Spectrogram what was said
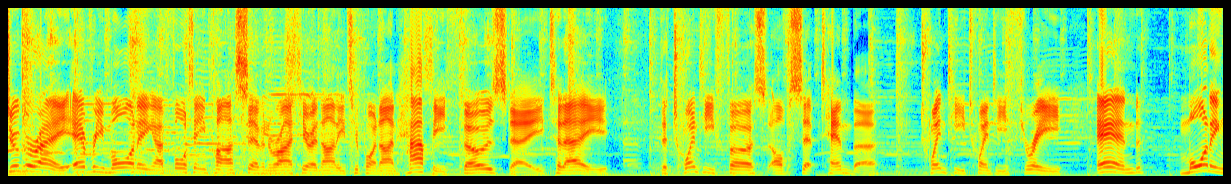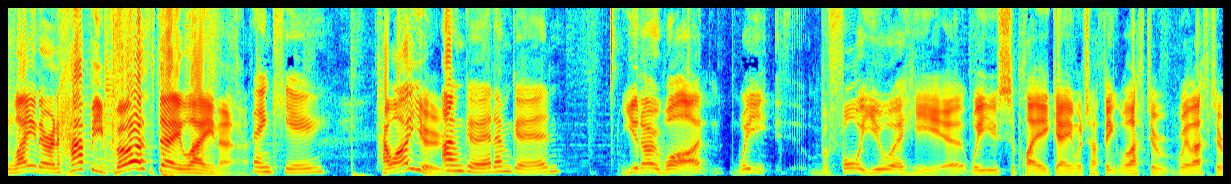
Sugar Ray every morning at 14 past 7 right here at 92.9. Happy Thursday. Today, the 21st of September, 2023. And morning, Lena, and happy birthday, Lena. Thank you. How are you? I'm good. I'm good. You know what? We before you were here, we used to play a game which I think we'll have to we'll have to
